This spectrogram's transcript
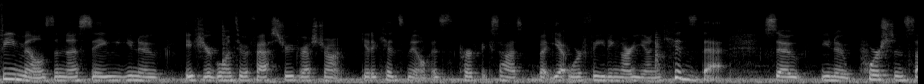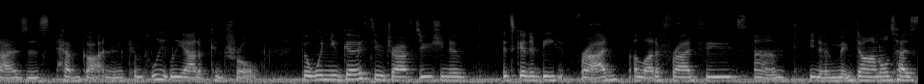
females and I say, you know, if you're going through a fast food restaurant, get a kids meal. It's the perfect size. But yet we're feeding our young kids that. So you know, portion sizes have gotten completely out of control. But when you go through drive-throughs, you know, it's going to be fried, a lot of fried foods. Um, you know, McDonald's has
